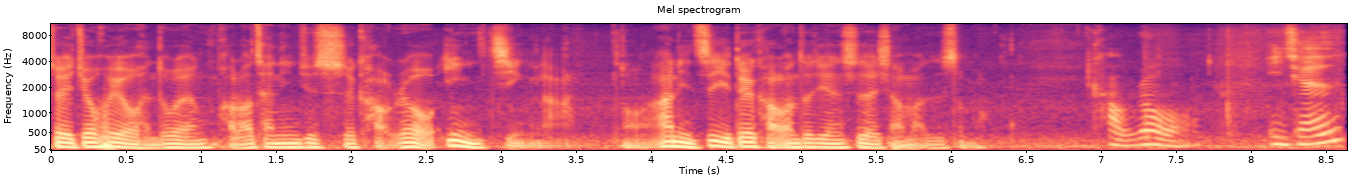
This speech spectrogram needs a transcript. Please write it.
所以就会有很多人跑到餐厅去吃烤肉应景啦。哦，啊，你自己对烤肉这件事的想法是什么？烤肉，以前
